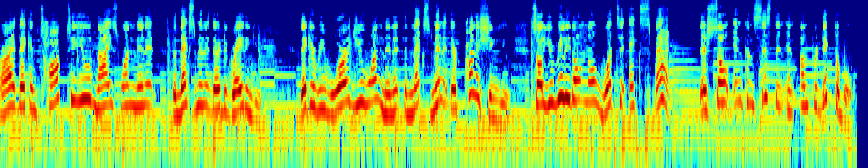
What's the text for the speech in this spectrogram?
All right, they can talk to you nice one minute, the next minute they're degrading you. They can reward you one minute, the next minute they're punishing you. So you really don't know what to expect. They're so inconsistent and unpredictable.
